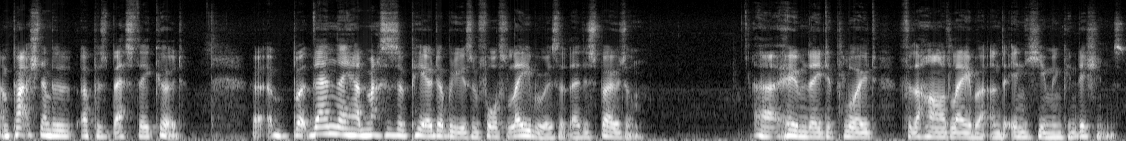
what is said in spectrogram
and patch them up as best they could. Uh, but then they had masses of POWs and forced labourers at their disposal uh, whom they deployed for the hard labour under inhuman conditions.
